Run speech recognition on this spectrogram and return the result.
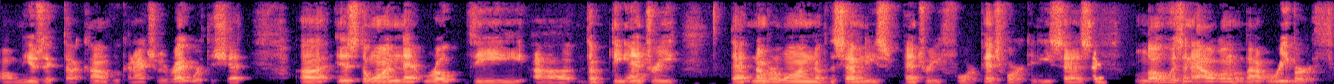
allmusic.com, who can actually write worth the shit, uh, is the one that wrote the uh, the the entry that number one of the 70s entry for Pitchfork. And he says, Low is an album about rebirth,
